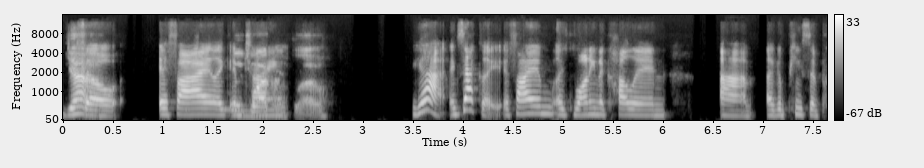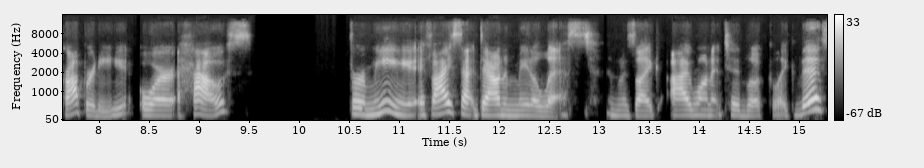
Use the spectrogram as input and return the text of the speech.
Yeah. so if I like am trying, flow. yeah, exactly. If I am like wanting to call in um, like a piece of property or a house, for me, if I sat down and made a list and was like, I want it to look like this,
